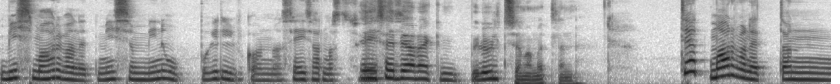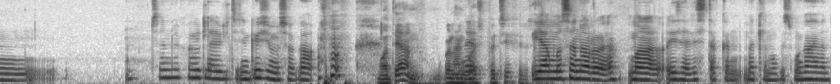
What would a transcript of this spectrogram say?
Mis ma arvan, et mis on minu põlvkonna seis armastusega? ei, sa ei pea rääkima üleüldse, ma mõtlen. tead, ma arvan, et on, see on väga üleüldine küsimus, aga ma tean, ma lähen kohe spetsiifiliselt. ja ma saan aru jah, ma ise lihtsalt hakkan mõtlema, kus ma kaevan.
